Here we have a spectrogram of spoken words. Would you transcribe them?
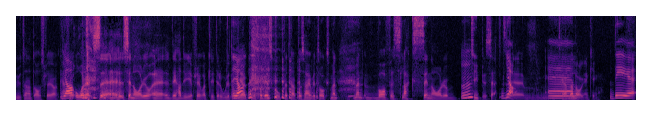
utan att avslöja kanske ja. årets eh, scenario. Eh, det hade ju i och för sig varit lite roligt om ja. vi kunnat få det skopet här på Cybertalks. Men, men vad för slags scenario mm. typiskt sett ja. eh, tävlar lagen kring? Det är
